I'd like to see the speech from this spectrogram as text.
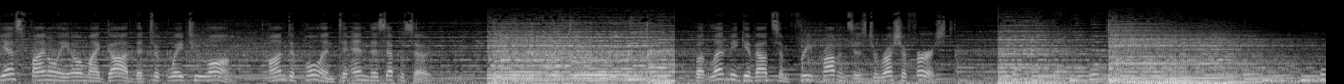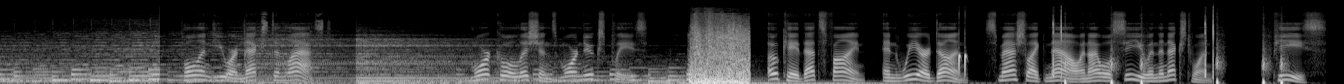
Yes finally oh my god that took way too long. On to Poland to end this episode. But let me give out some free provinces to Russia first. Poland you are next and last. More coalitions more nukes please. Okay that's fine. And we are done. Smash like now and I will see you in the next one. Peace.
